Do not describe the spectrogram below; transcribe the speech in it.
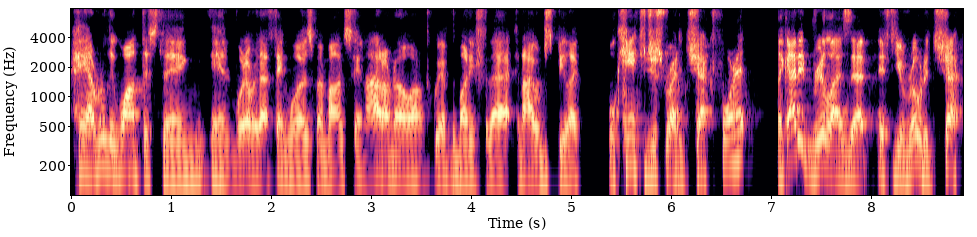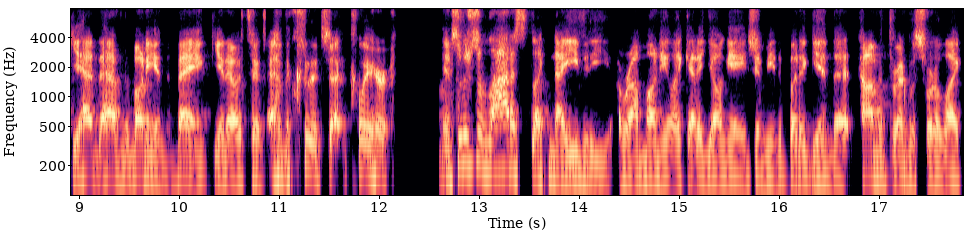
Hey, I really want this thing. And whatever that thing was, my mom saying, I don't know. I don't think we have the money for that. And I would just be like, Well, can't you just write a check for it? Like I didn't realize that if you wrote a check, you had to have the money in the bank, you know, to have the check clear. And so there's a lot of like naivety around money, like at a young age. I mean, but again, the common thread was sort of like,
